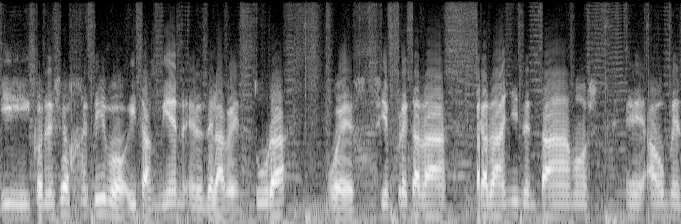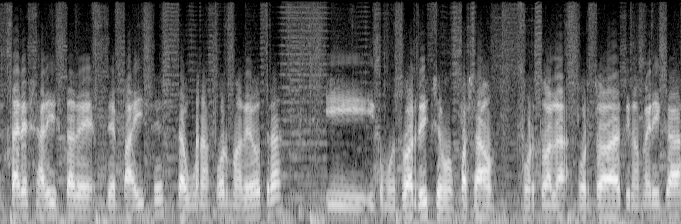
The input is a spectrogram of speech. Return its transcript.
y con ese objetivo y también el de la aventura, pues siempre cada, cada año intentábamos eh, aumentar esa lista de, de países de alguna forma o de otra y, como tú has dicho, hemos pasado por toda, la, por toda Latinoamérica,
